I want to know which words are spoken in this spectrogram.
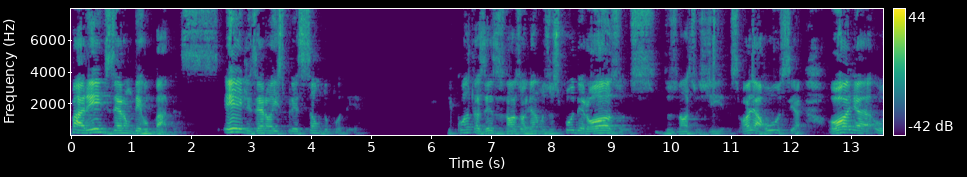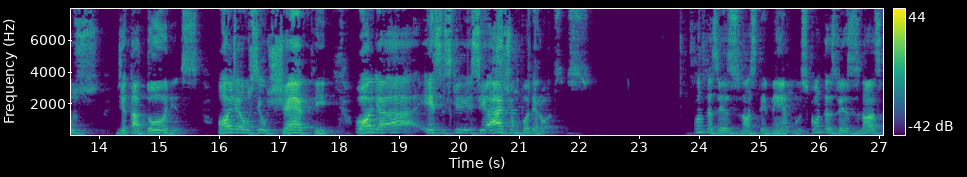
paredes eram derrubadas. Eles eram a expressão do poder. E quantas vezes nós olhamos os poderosos dos nossos dias? Olha a Rússia, olha os ditadores, olha o seu chefe, olha esses que se acham poderosos. Quantas vezes nós tememos, quantas vezes nós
